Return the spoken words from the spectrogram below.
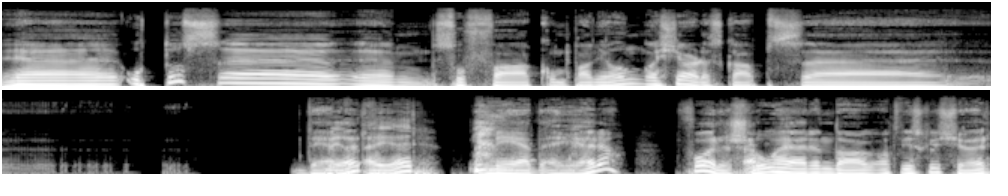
eh, Ottos eh, eh, sofakompanjong og kjøleskaps... Eh, deler. Medeier. medeier, ja, foreslo her en dag at vi skulle kjøre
